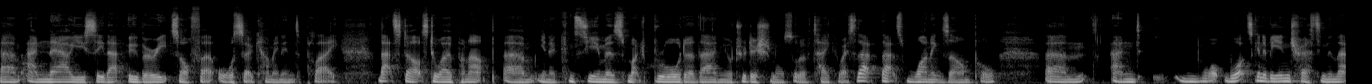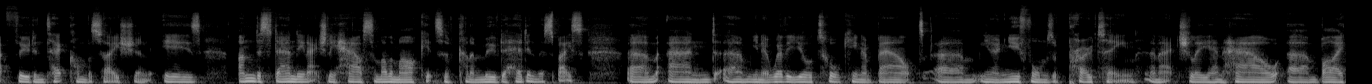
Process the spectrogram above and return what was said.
Um, and now you see that Uber Eats offer also coming into play. That starts to open up, um, you know, consumers much broader than your traditional sort of takeaway. So that that's one example. Um, and what, what's going to be interesting in that food and tech conversation is understanding actually how some other markets have kind of moved ahead in this space. Um, and, um, you know, whether you're talking about, um, you know, new forms of protein and actually, and how um, by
